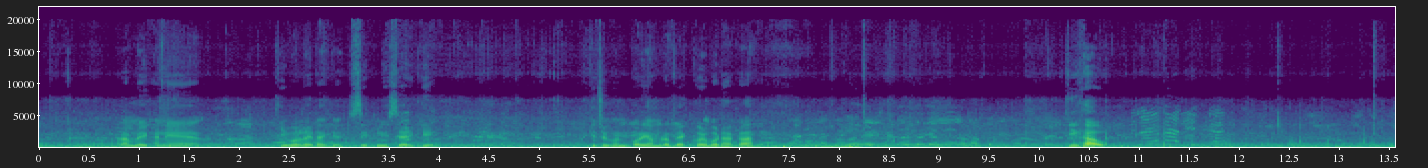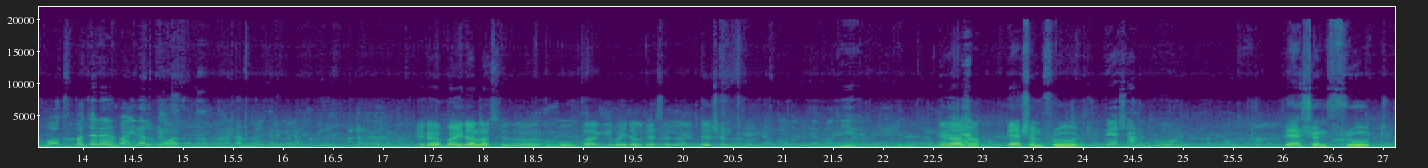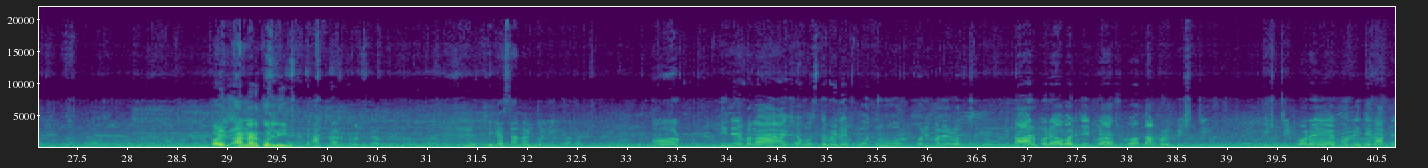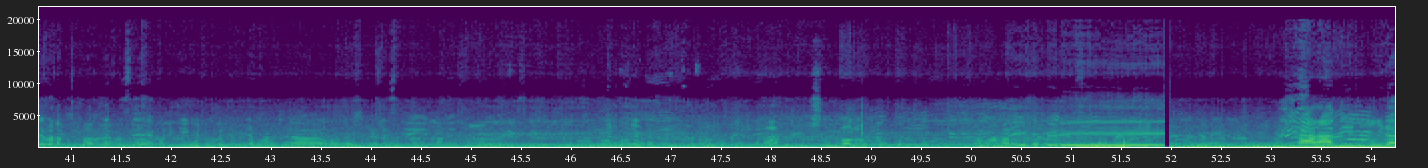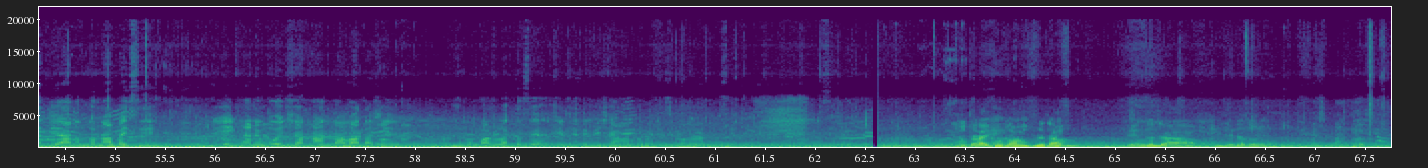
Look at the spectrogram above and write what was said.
আর আমরা এখানে, কি বলে এটাকে সিট নিছি আর কি। কিছুক্ষণ পরে আমরা ব্যাক করব ঢাকা। কি খাও? কক্সবাজারের ভাইরাল ফল। এটা ভাইরাল বহুত আগে ভাইরাল প্যাশন ফ্রুট কি? এটা passion fruit passion food passion fruit ওই আনারকলি? ঠিক আছে আনারকলি। ভালো তো দিনের বেলা আইসা বসতে পারি নাই, প্রচুর পরিমাণে রোদ ছিল তারপরে আবার যে একটু আসব তারপরে বৃষ্টি বৃষ্টির পরে এখন এই যে রাতের বেলা খুব ভালো লাগতেছে এখন এই যে এখানে বসে বসে ঠান্ডা বাতাস খুব ভালো লাগতেছে। তোমার লাগতেছে? হ্যাঁ? ভালো। সারাদিন বুইরা যে আনন্দ না পাইছি মানে এইখানে বৈশা ঠান্ডা বাতাসে খুব ভালো লাগতেছে এর সাথে বেশি আনন্দ পাইতেছি ভালো লাগতেছে দোতলা একটু যাও উপরে যাও। এখানে যাও এই যেটা ধরো।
